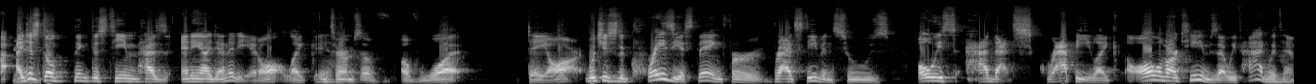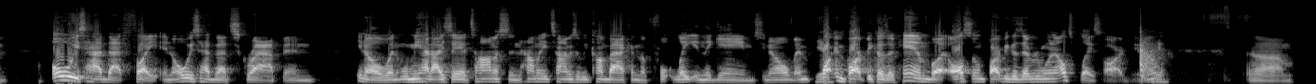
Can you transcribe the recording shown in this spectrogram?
I, I just don't think this team has any identity at all, like in Yeah. terms of of what they are, which is the craziest thing for Brad Stevens, who's always had that scrappy, like all of our teams that we've had with Mhm. him, always had that fight and always had that scrap. And you know, when, when we had Isaiah Thomas, and how many times did we come back in the full, late in the games? You know, and Yeah. part, in part because of him, but also in part because everyone else plays hard. You know, um,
